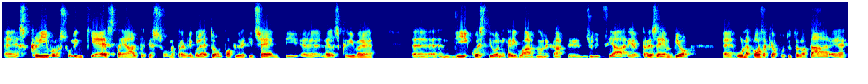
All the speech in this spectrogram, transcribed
eh, scrivono sull'inchiesta e altri che sono, tra virgolette, un po' più reticenti eh, nel scrivere di questioni che riguardano le carte giudiziarie. Per esempio, una cosa che ho potuto notare,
